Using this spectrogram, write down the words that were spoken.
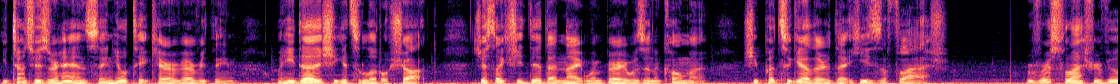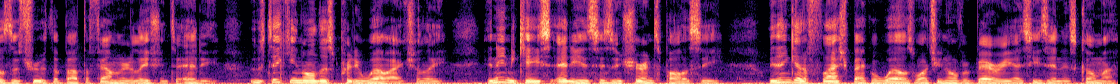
He touches her hand, saying he'll take care of everything. When he does, she gets a little shocked, just like she did that night when Barry was in a coma. She put together that he's the Flash. Reverse Flash reveals the truth about the family relation to Eddie, who's taking all this pretty well actually. In any case, Eddie is his insurance policy. We then get a flashback of Wells watching over Barry as he's in his coma,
